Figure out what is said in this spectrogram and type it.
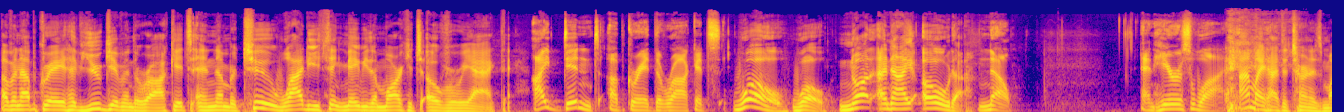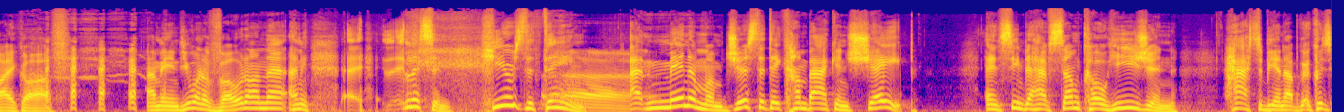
of an upgrade have you given the Rockets? And number two, why do you think maybe the market's overreacting? I didn't upgrade the Rockets. Whoa, whoa, not an iota. No. And here's why. I might have to turn his mic off. I mean, do you want to vote on that? I mean, uh, listen, here's the thing. Uh, At minimum, just that they come back in shape and seem to have some cohesion has to be an upgrade. Because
